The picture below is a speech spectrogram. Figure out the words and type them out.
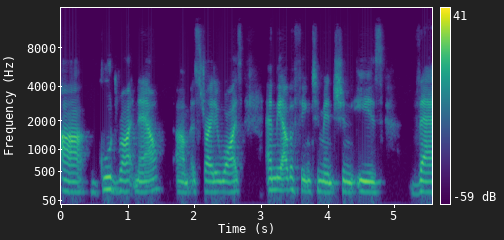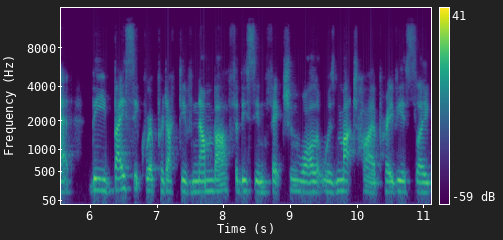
are good right now, um, Australia wise. And the other thing to mention is that the basic reproductive number for this infection, while it was much higher previously,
